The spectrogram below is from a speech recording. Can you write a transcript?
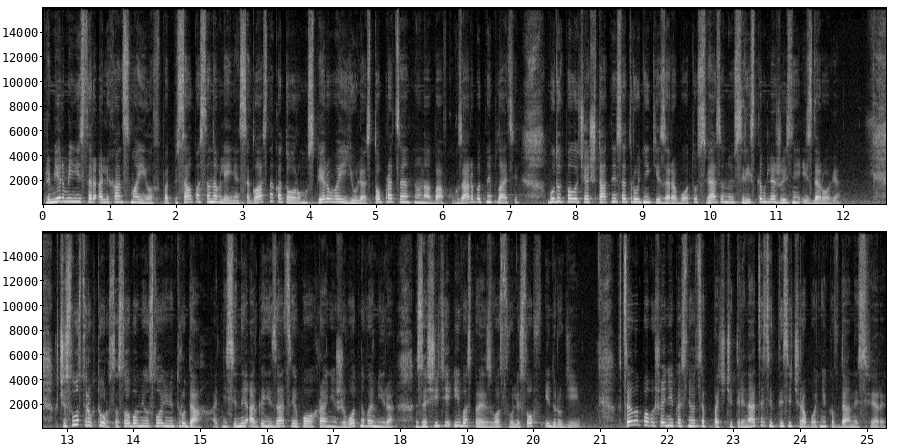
Премьер-министр Алихан Смаилов подписал постановление, согласно которому с 1 июля стопроцентную надбавку к заработной плате будут получать штатные сотрудники за работу, связанную с риском для жизни и здоровья. К числу структур с особыми условиями труда отнесены организации по охране животного мира, защите и воспроизводству лесов и другие. В целом повышение коснется почти 13 тысяч работников данной сферы.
